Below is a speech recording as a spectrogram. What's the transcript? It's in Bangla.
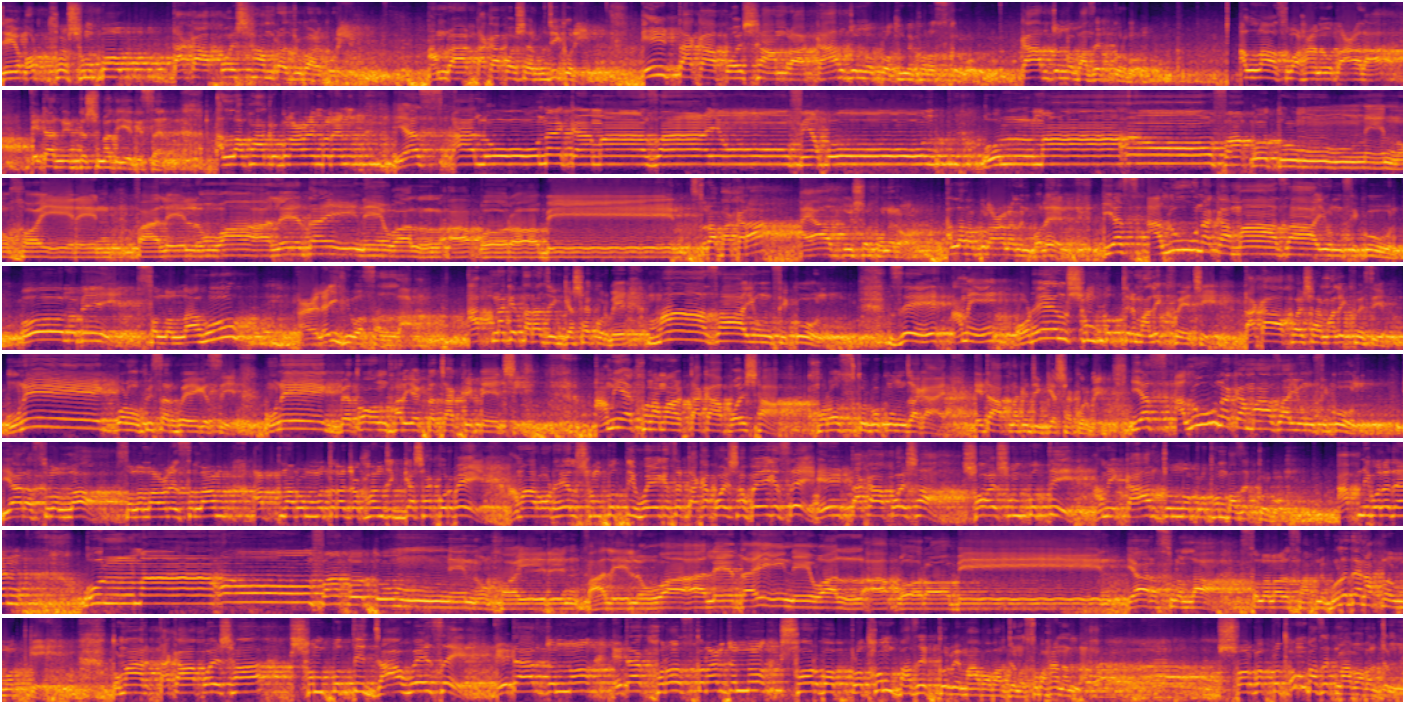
যে অর্থ সম্পদ, টাকা, পয়সা আমরা জোগাড় করি, আমরা টাকা, পয়সা রুজি করি, এই টাকা, পয়সা আমরা কার জন্য প্রথমে খরচ করব? কার জন্য বাজেট করব? আল্লাহ তাআলা এটা নির্দেশনা দিয়ে দিয়েছেন। আল্লাহ পাক রব্বুল আলামিন বলেন, ইয়াসআলুনাকা মাযা ইউনফিকুন ওয়াল আকরাবিন। সূরা বাকারা, আয়াত 215 আল্লাহ রাব্বুল আলামিন বলেন ইয়াস আলুনাকা মাজা ইউনফিকুন। ও নবী সাল্লাল্লাহু আলাইহি ওয়াসাল্লাম, আপনাকে তারা জিজ্ঞাসা করবে মাজা ইউনফিকুন? যে আমি অঢেল সম্পত্তির মালিক হয়েছি, টাকা পয়সার মালিক হয়েছি অনেক বড় অফিসার হয়ে গেছি। অনেক বেতনধারী একটা চাকরি পেয়েছি। আমি এখন আমার টাকা, পয়সা খরচ করব কোন জায়গায়? এটা আপনাকে জিজ্ঞাসা করবে। ইয়াস আলু নাকা মাজা ইউনফিকুন ইয়া রাসূলুল্লাহ সাল্লাল্লাহু আলাইহি সাল্লাম, আপনার উম্মতরা যখন জিজ্ঞাসা করবে, আমার অঢেল সম্পত্তি হয়ে গেছে, টাকা পয়সা হয়ে গেছে, এই টাকা পয়সা সয় সম্পত্তি আমি কার জন্য প্রথম বাজেট করব? আপনি বলে দেন উলমা ফালিল ওয়ালিদাইনি ওয়াল আকরাবিন। ইয়া রাসূলুল্লাহ, সাল্লাল্লাহু আলাইহি আপনি বলে দেন আপনার উম্মতকে, তোমার টাকা, পয়সা, সম্পত্তি যা হয়েছে, এটার জন্য, এটা খরচ করার জন্য সর্বপ্রথম বাজেট করবে মা বাবার জন্য। সুবহানাল্লাহ। সর্বপ্রথম বাজেট মা বাবার জন্য।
